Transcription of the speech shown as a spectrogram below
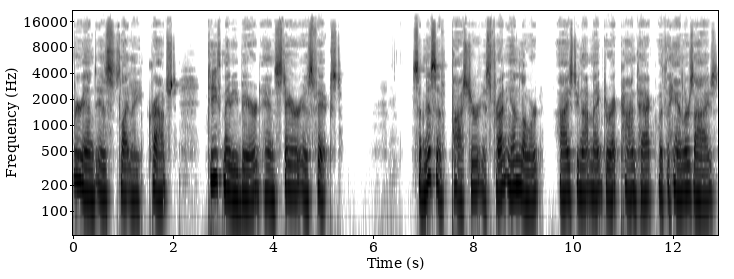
rear end is slightly crouched, teeth may be bared, and stare is fixed. Submissive posture is front end lowered, Eyes do not make direct contact with the handler's eyes.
